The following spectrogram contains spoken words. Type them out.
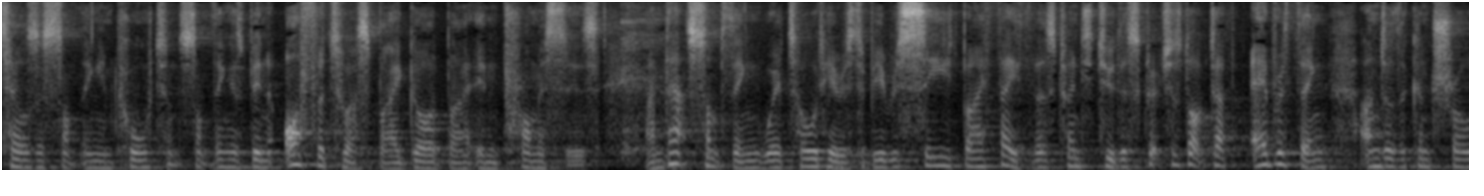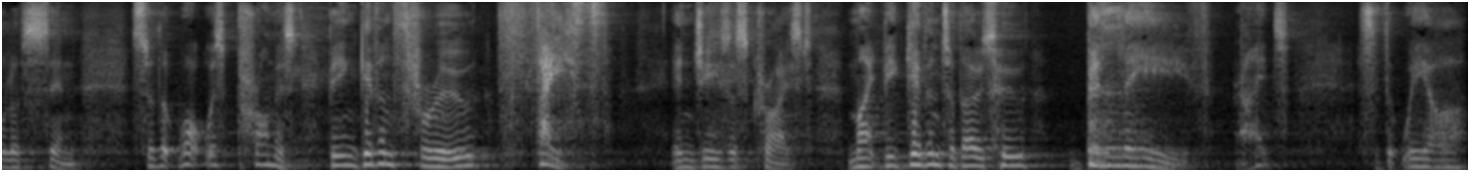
tells us something important. Something has been offered to us by God by, in promises. And that's something we're told here is to be received by faith. Verse 22 the scriptures locked up everything under the control of sin, so that what was promised, being given through faith in Jesus Christ, might be given to those who believe, right? So that we are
